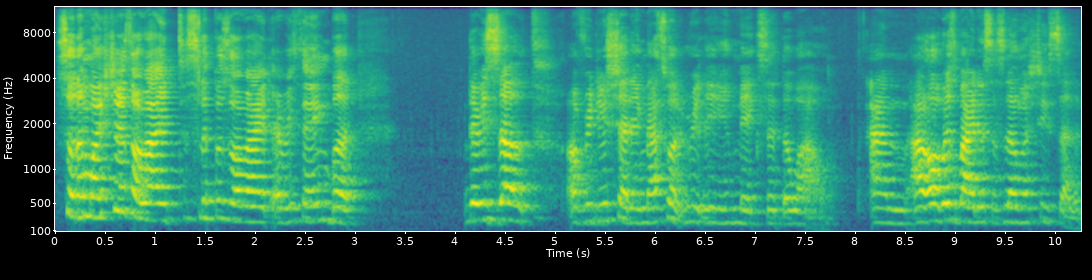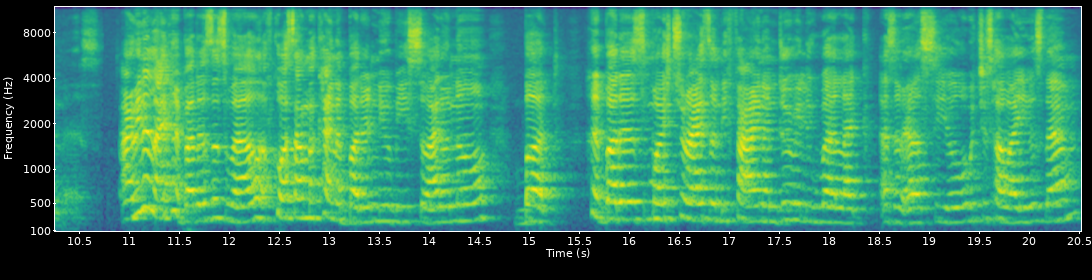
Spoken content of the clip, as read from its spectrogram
So the moisture is alright, the slip is alright, everything, but the result of reduced shedding, that's what really makes it the wow. And I'll always buy this as long as she's selling this. I really like her butters as well. Of course, I'm a kind of butter newbie, so I don't know, but her butters moisturize and define and do really well like as an LCO, which is how I use them.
